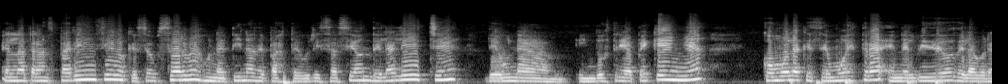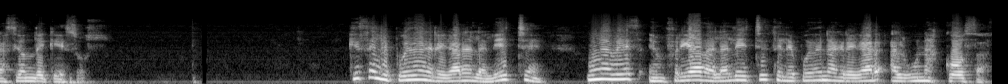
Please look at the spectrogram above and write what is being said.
En la transparencia lo que se observa es una tina de pasteurización de la leche de una industria pequeña como la que se muestra en el video de elaboración de quesos. ¿Qué se le puede agregar a la leche? Una vez enfriada la leche se le pueden agregar algunas cosas.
